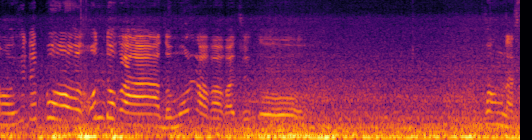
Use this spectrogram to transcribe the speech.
어, 휴대폰 온도가 너무 올라가가지고 펑 났어.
